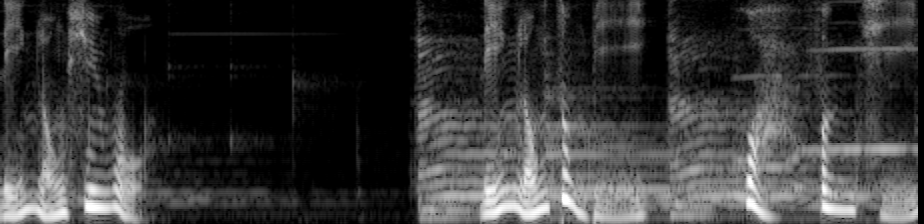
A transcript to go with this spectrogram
玲珑熏雾，玲珑纵笔画风奇，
